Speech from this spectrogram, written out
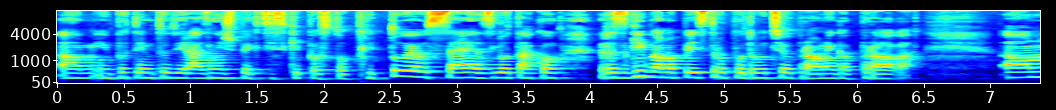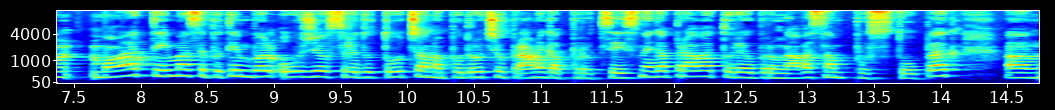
um, in potem tudi razni inšpekcijski postopki. To je vse zelo tako razgibano, pestro področje upravnega prava. Um, moja tema se potem bolj ožje osredotoča na področje upravnega procesnega prava, torej obravnava sam postopek um,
